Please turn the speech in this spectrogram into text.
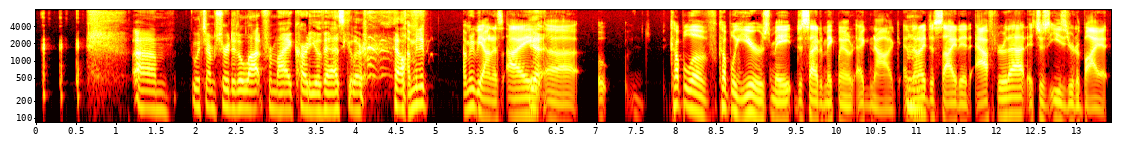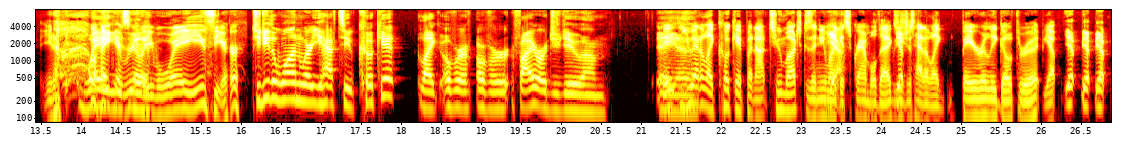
um, which I'm sure did a lot for my cardiovascular health. I'm gonna I'm gonna be honest. I Yeah. uh, a couple of couple of years made decided to make my own eggnog, and then I decided after that it's just easier to buy it. You know, Mm-hmm. Way like, it really way easier. do you do the one where you have to cook it like over over fire, or do you do um? A, It- you uh, had to like cook it, but not too much, because then you might Yeah. get scrambled eggs. Yep. You just had to like barely go through it. Yep. Yep, yep, yep.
